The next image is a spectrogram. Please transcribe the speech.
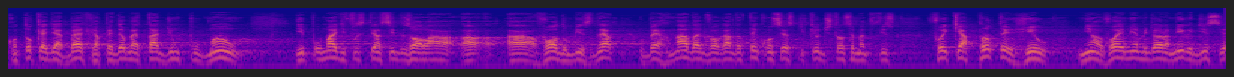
contou que é diabética, perdeu metade de um pulmão. E por mais difícil que tenha sido isolar a, a avó do bisneto, o Bernardo, a advogada, tem consciência de que o distanciamento físico foi que a protegeu. Minha avó é minha melhor amiga, disse.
